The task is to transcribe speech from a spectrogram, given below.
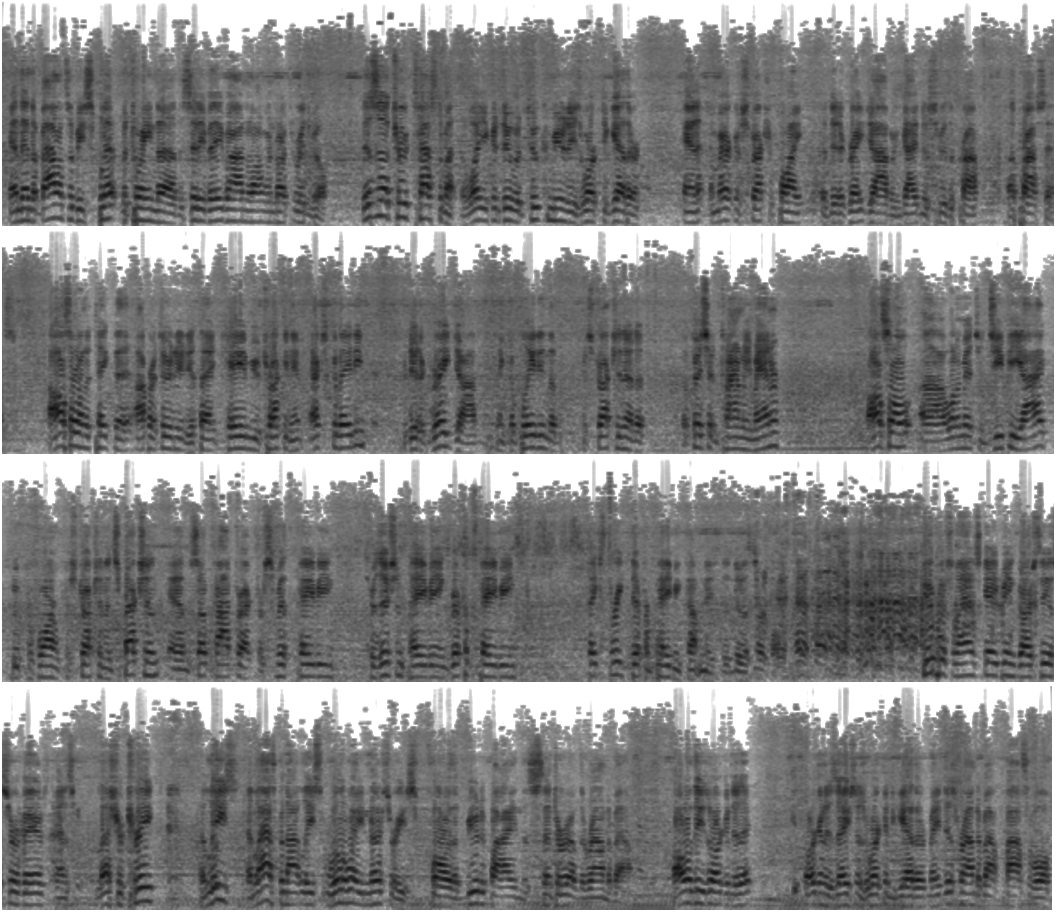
And then the balance will be split between uh, the city of Avon along with North Ridgeville. This is a true testament of what you can do when two communities work together. And American Structurepoint uh, did a great job in guiding us through the pro- uh, process. I also want to take the opportunity to thank KMU Trucking and Excavating, who did a great job in completing the construction in an efficient and timely manner. Also, uh, I want to mention GPI, who performed construction inspection, and subcontractor Smith Paving, Precision Paving, Griffith Paving. Takes three different paving companies to do a circle. Hubris Landscaping, Garcia Surveyors, and Lesher Tree. At least, and last but not least, Willoway Nurseries for the beautifying the center of the roundabout. All of these organiza- organizations working together made this roundabout possible,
